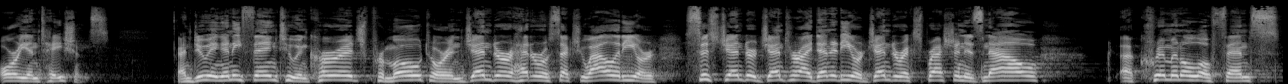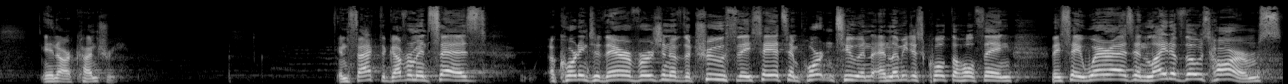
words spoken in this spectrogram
orientations. And doing anything to encourage, promote, or engender heterosexuality or cisgender gender identity or gender expression is now a criminal offense in our country. In fact, the government says, according to their version of the truth, they say it's important to, and, and let me just quote the whole thing. They say, whereas in light of those harms,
